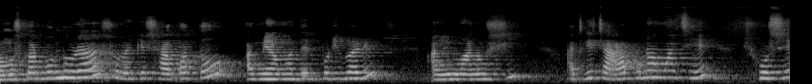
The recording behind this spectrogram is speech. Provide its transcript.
নমস্কার বন্ধুরা, সবাইকে স্বাগত। আমি আমাদের পরিবারে, আমি মানসী। আজকে চারা পোনা মাছে সর্ষে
